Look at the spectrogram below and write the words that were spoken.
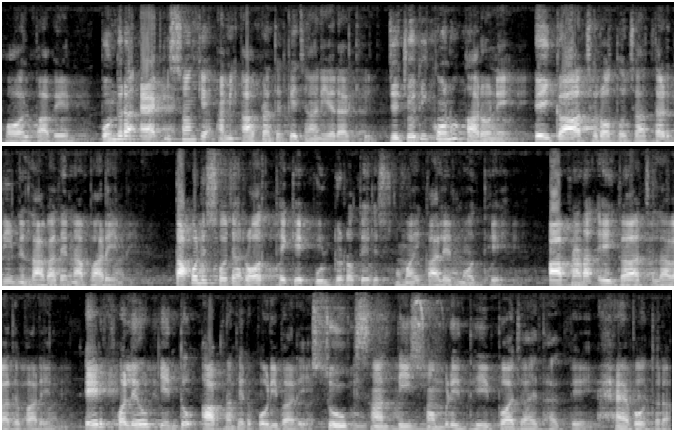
ফল পাবেন। বন্ধুরা, একই সঙ্গে আমি আপনাদেরকে জানিয়ে রাখি যে যদি কোনো কারণে এই গাছ রথযাত্রার দিন লাগাতে না পারেন, তাহলে সোজা রথ থেকে উল্টো রথের সময়কালের মধ্যে আপনারা এই গাছ লাগাতে পারেন। এর ফলেও কিন্তু আপনাদের পরিবারে সুখ, শান্তি, সমৃদ্ধি বজায় থাকবে। হ্যাঁ বন্ধুরা,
